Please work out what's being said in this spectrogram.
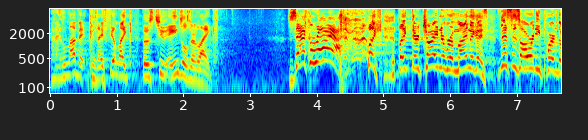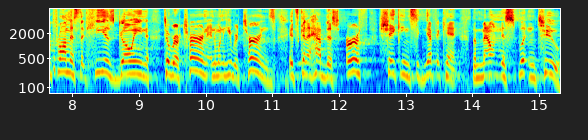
And I love it because I feel like those two angels are like, Zechariah! like, like they're trying to remind the guys, this is already part of the promise that he is going to return. And when he returns, it's going to have this earth shaking significant. The mountain is split in two,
